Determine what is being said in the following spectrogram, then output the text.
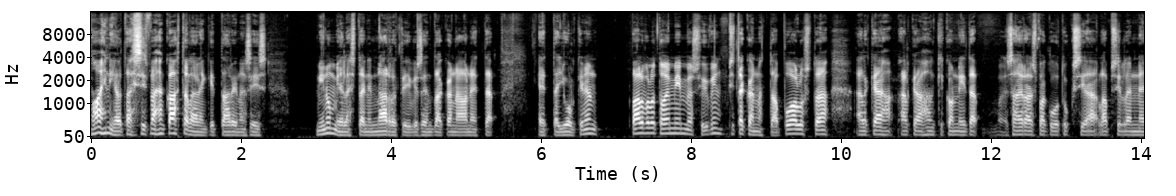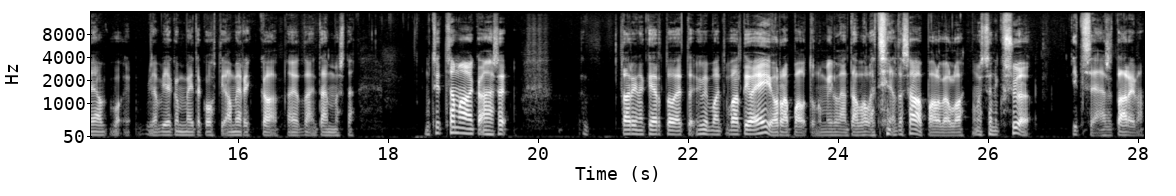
mainio, tai siis vähän kahtalainenkin tarina. Siis minun mielestäni narratiivisen takana on, että, että julkinen palvelu toimii myös hyvin. Sitä kannattaa puolustaa. Älkää, älkää hankkiko niitä sairausvakuutuksia lapsillenne ja, ja viekö meitä kohti Amerikkaa tai jotain tämmöistä. Mutta sitten samaan aikaan se tarina kertoo, että hyvinvointivaltio ei ole rapautunut millään tavalla, että sieltä saa palvelua. Mielestäni se niin syö itseään se tarina.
